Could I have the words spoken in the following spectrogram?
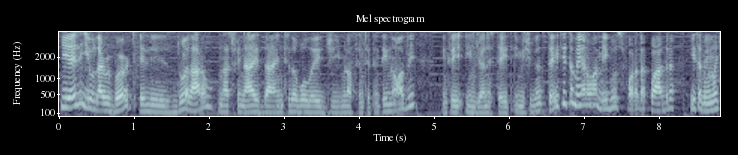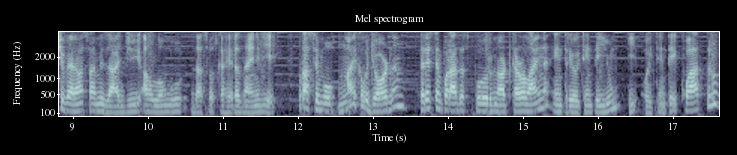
E ele e o Larry Bird, eles duelaram nas finais da NCAA de 1979, entre Indiana State e Michigan State, e também eram amigos fora da quadra, e também mantiveram essa amizade ao longo das suas carreiras na NBA. Próximo, Michael Jordan, três temporadas por North Carolina, entre 81 e 84,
